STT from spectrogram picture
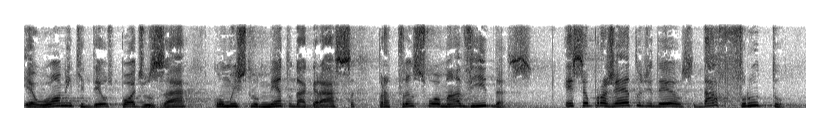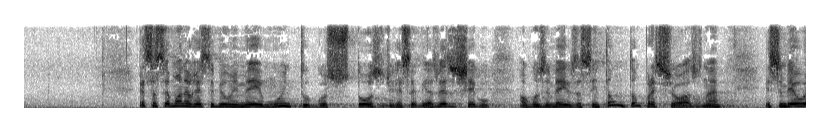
é o homem que Deus pode usar como instrumento da graça para transformar vidas. Esse é o projeto de Deus, dá fruto. Essa semana eu recebi um e-mail muito gostoso de receber. Às vezes chegam alguns e-mails assim tão, tão preciosos, né? Esse meu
